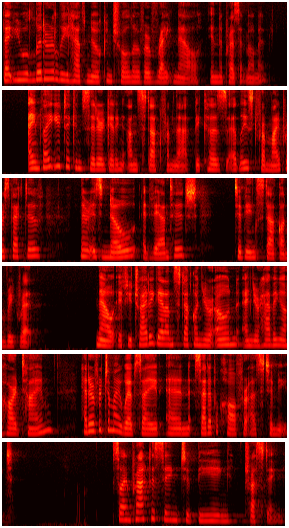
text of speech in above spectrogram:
that you literally have no control over right now in the present moment? I invite you to consider getting unstuck from that because, at least from my perspective, There is no advantage to being stuck on regret. Now, if you try to get unstuck on your own and you're having a hard time, head over to my website and set up a call for us to meet. So I'm practicing to being trusting.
